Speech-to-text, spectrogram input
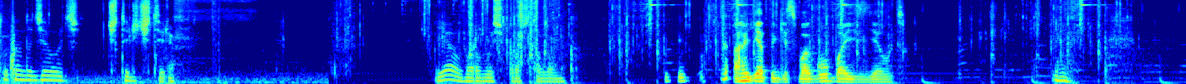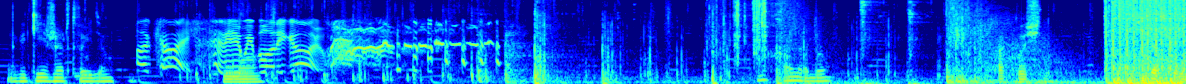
Тут надо делать 4-4. Я ворвусь просто лонг. А я таки смогу бой сделать. На какие жертвы идем? Go. Ну, Хаммер был. Так точно. Тебя скорее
